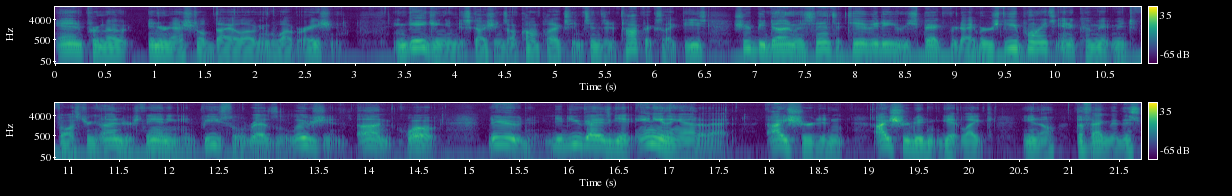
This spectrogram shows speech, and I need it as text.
and promote international dialogue and cooperation. Engaging in discussions on complex and sensitive topics like these should be done with sensitivity, respect for diverse viewpoints, and a commitment to fostering understanding and peaceful resolutions. Unquote. Dude, did you guys get anything out of that? I sure didn't. I sure didn't get like you know, the fact that this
